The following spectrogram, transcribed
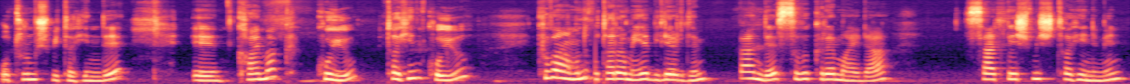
oturmuş bir tahindi. E, kaymak koyu, tahin koyu kıvamını kurtaramayabilirdim. Ben de sıvı kremayla sertleşmiş tahinimin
